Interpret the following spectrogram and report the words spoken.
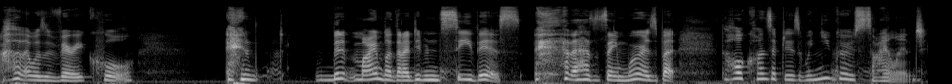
I thought that was very cool. And a bit mind blowing that I didn't see this that has the same words. But the whole concept is when you go silent,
